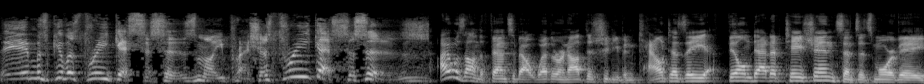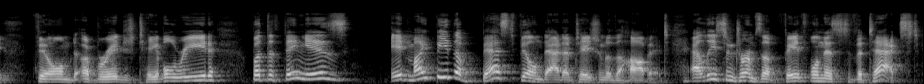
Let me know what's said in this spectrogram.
It must give us three guesses, my precious. Three guesses. I was on the fence about whether or not this should even count as a filmed adaptation, since it's more of a filmed abridged table read. But the thing is, it might be the best filmed adaptation of The Hobbit, at least in terms of faithfulness to the text.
